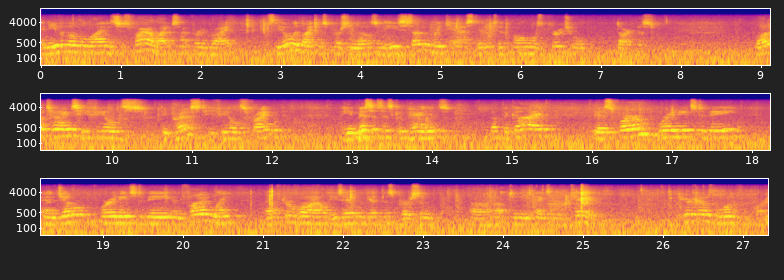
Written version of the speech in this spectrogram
And even though the light is just firelight, it's not very bright, it's the only light this person knows, and he's suddenly cast into almost virtual darkness. A lot of times he feels depressed, he feels frightened, he misses his companions, but the guide is firm where he needs to be and gentle where he needs to be, and finally, after a while, he's able to get this person uh, up to the exit of the cave. Here comes the wonderful part.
